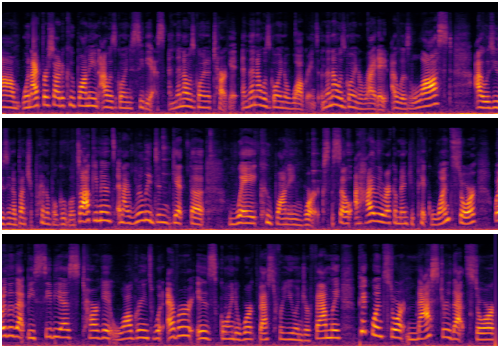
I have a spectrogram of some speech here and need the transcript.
Um, when I first started couponing, I was going to CVS and then I was going to Target and then I was going to Walgreens and then I was going to Rite Aid. I was lost. I was using a bunch of printable Google documents and I really didn't get the way couponing works. So I highly recommend you pick one store, whether that be CVS, Target, Walgreens, whatever is going to work best for you and your family. Pick one store, master that store,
